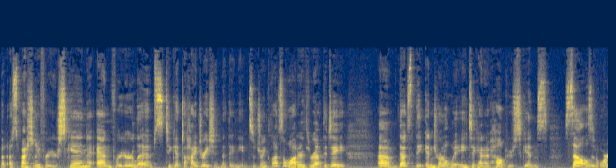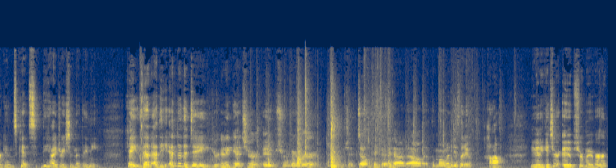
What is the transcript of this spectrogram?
but especially for your skin and for your lips to get the hydration that they need. So drink lots of water throughout the day. Um, that's the internal way to kind of help your skin's cells and organs get the hydration that they need. Okay, then at the end of the day, you're to get your oops remover, which I don't think I have out at the moment. Yes, I do. Ha! You're to get your oops remover.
